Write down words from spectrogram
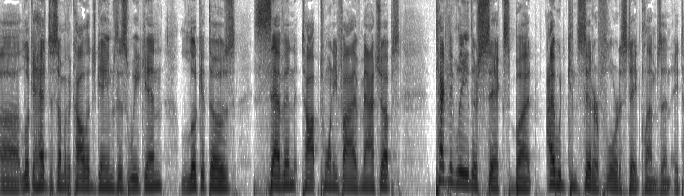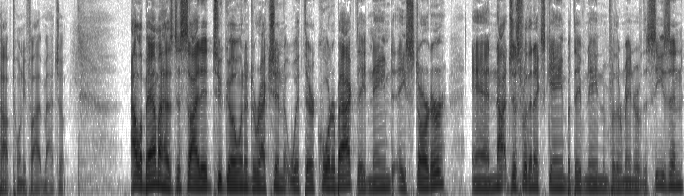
uh, look ahead to some of the college games this weekend, look at those seven top 25 matchups. Technically, there's six, but I would consider Florida State Clemson a top 25 matchup. Alabama has decided to go in a direction with their quarterback. They named a starter, and not just for the next game, but they've named him for the remainder of the season.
